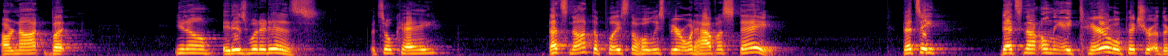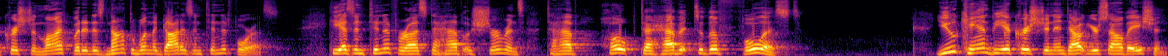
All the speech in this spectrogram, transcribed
Or not. But, you know, it is what it is. It's okay. That's not the place the Holy Spirit would have us stay. That's a that's not only a terrible picture of the Christian life, but it is not the one that God has intended for us. He has intended for us to have assurance, to have hope, to have it to the fullest. You can be a Christian and doubt your salvation,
